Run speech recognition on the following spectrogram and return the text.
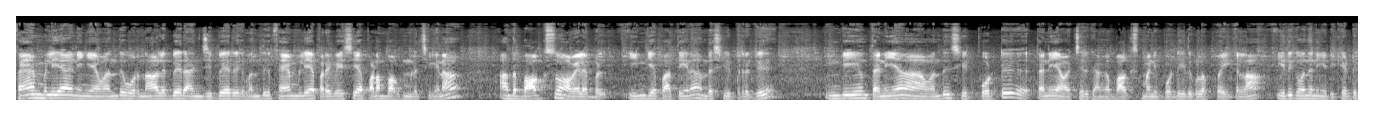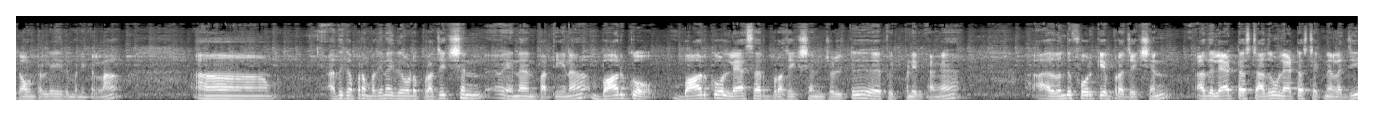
ஃபேமிலியாக நீங்கள் வந்து ஒரு நாலு பேர் அஞ்சு பேர் வந்து ஃபேமிலியாக ப்ரைவேசியாக படம் பார்க்கணும்னு நினச்சிங்கன்னா அந்த பாக்ஸும் அவைலபிள் இங்கே பார்த்தீங்கன்னா அந்த சீட் இருக்குது இங்கேயும் தனியாக வந்து சீட் போட்டு தனியாக வச்சுருக்காங்க. பாக்ஸ் மணி போட்டு இதுக்குள்ளே போய்க்கலாம். இதுக்கு வந்து நீங்கள் டிக்கெட்டு கவுண்டர்லேயே இது பண்ணிக்கலாம். அதுக்கப்புறம் பார்த்திங்கன்னா இதோட ப்ரொஜெக்ஷன் என்னன்னு பார்த்தீங்கன்னா பார்கோ பார்கோ லேசர் ப்ரொஜெக்ஷன் சொல்லிட்டு ஃபிட் பண்ணியிருக்காங்க அது வந்து ஃபோர் கே ப்ரொஜெக்ஷன் அது லேட்டஸ்ட் அதுவும் லேட்டஸ்ட் டெக்னாலஜி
